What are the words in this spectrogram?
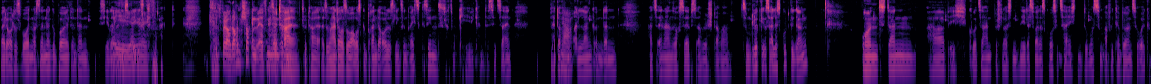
beide Autos wurden auseinandergebeult und dann ist jeder seines Ei, ei, Weges ei. gefahren. Kriegt man aber doch einen Schock im ersten Moment. oder? total, total. Also man hat auch so ausgebrannte Autos links und rechts gesehen und ich dachte, okay, wie kann das jetzt sein? Fährt doch Ja. niemand lang und dann hat es einen dann doch selbst erwischt. Aber zum Glück ist alles gut gegangen. Und dann habe ich kurzerhand beschlossen, nee, das war das große Zeichen, du musst zum Afrika Burn zurück.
